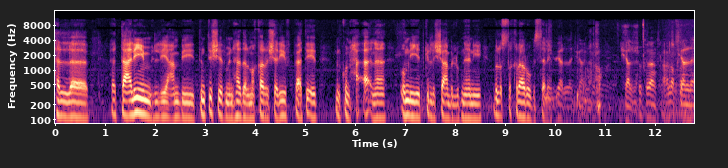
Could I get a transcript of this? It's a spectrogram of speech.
هال التعليم اللي عم بتنتشر من هذا المقر الشريف بعتقد بنكون حققنا أمنية كل الشعب اللبناني بالاستقرار وبالسلام. يلا شاء الله. الله. شكرا. إن شاء الله.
